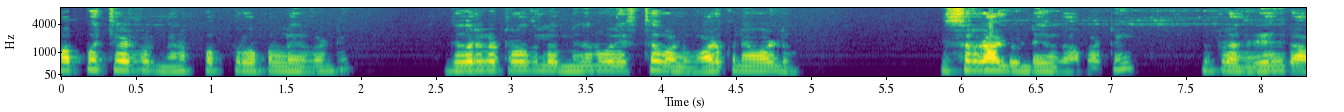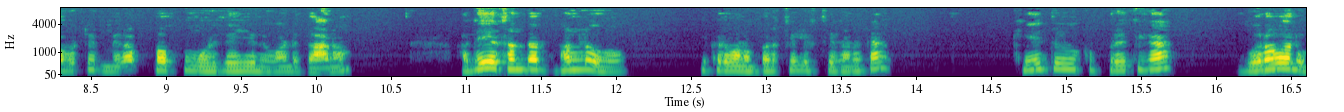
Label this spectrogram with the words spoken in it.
పప్పు వచ్చేటప్పటికి మినప్పప్పు రూపంలో ఇవ్వండి. ఇదివరకటి రోజుల్లో మినుములు ఇస్తే వాళ్ళు వాడుకునేవాళ్ళు ఇసురాళ్ళు ఉండేవి కాబట్టి ఇప్పుడు అది లేదు కాబట్టి మినప్పప్పు మూడు కేజీలు ఇవ్వండి దానం. అదే సందర్భంలో ఇక్కడ మనం పరిశీలిస్తే కనుక కేతువుకు ప్రీతిగా గురవలు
